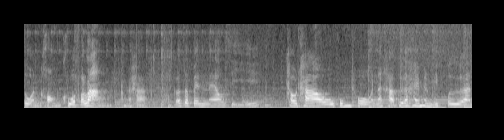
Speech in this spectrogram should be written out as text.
ส่วนของครัวฝรั่งนะคะ ก็จะเป็นแนวสีเทาๆคุมโทนนะคะ เพื่อให้มันไม่เปื้อน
